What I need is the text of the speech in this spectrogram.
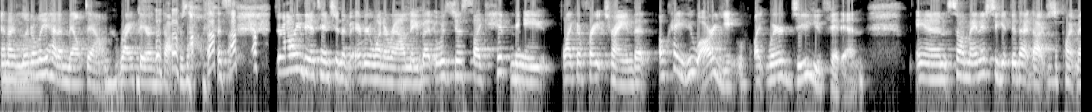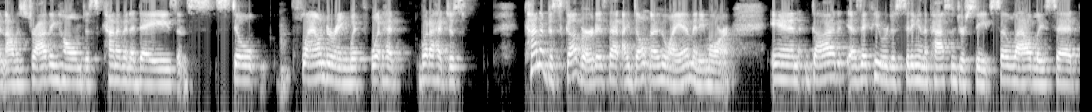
And. I literally had a meltdown right there in the doctor's office, drawing the attention of everyone around me. But it was just like hit me like a freight train that, okay, who are you? Like, where do you fit in? And so I managed to get through that doctor's appointment. I was driving home just kind of in a daze and s- still floundering with what had, what I had just kind of discovered is that I don't know who I am anymore. And God, as if He were just sitting in the passenger seat, so loudly said,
